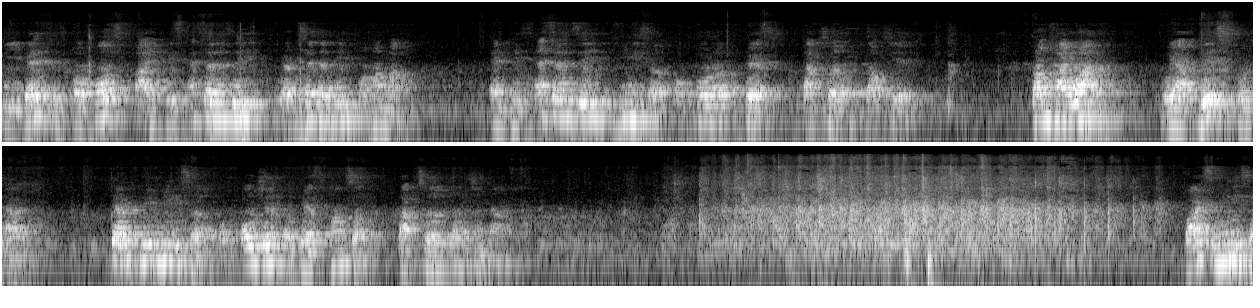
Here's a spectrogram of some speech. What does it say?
the event is proposed by His Excellency Representative Mohammed and His Excellency Minister of Foreign Affairs, Dr. Zhao Xie. From Taiwan, we are pleased to have Deputy Minister of Ocean Affairs Council, Dr. Zhang Qingyang. Vice Minister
